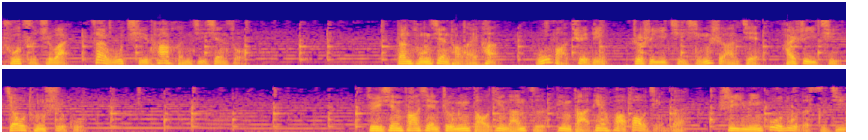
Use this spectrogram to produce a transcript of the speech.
除此之外，再无其他痕迹线索。单从现场来看，无法确定这是一起刑事案件还是一起交通事故。最先发现这名倒地男子并打电话报警的是一名过路的司机。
